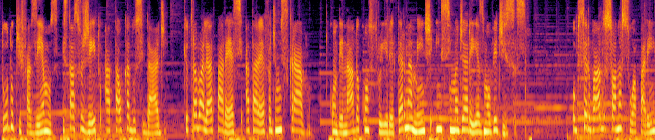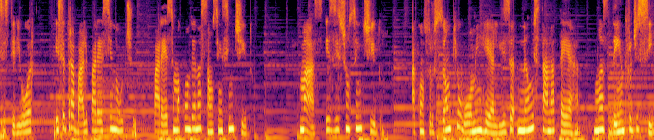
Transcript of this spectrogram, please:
Tudo o que fazemos está sujeito a tal caducidade que o trabalhar parece a tarefa de um escravo, condenado a construir eternamente em cima de areias movediças. Observado só na sua aparência exterior, esse trabalho parece inútil, parece uma condenação sem sentido. Mas existe um sentido. A construção que o homem realiza não está na terra, mas dentro de si.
